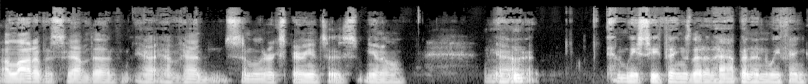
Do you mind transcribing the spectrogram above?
a lot of us have the have had similar experiences, you know. Mm-hmm. Yeah, and we see things that have happened and we think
